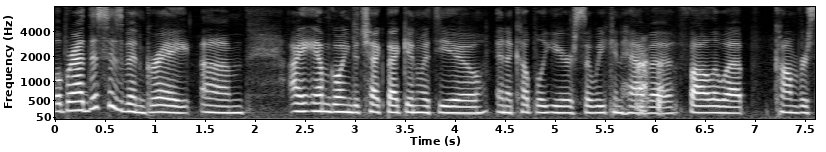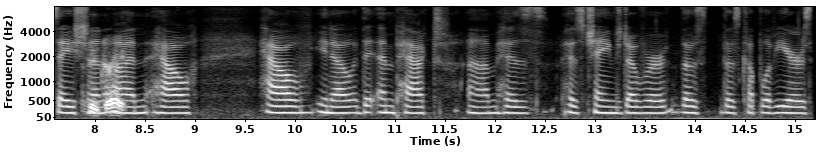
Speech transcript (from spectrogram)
Well, Brad, this has been great. Um, I am going to check back in with you in a couple years so we can have a follow up conversation on how how you know the impact um, has has changed over those those couple of years.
